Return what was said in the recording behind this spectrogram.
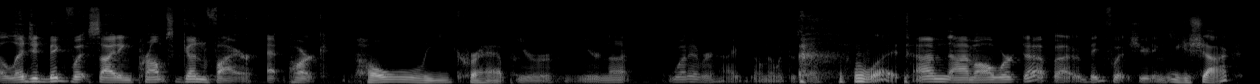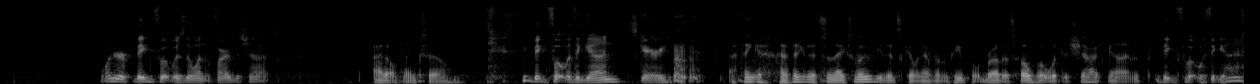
Alleged Bigfoot sighting prompts gunfire at park. Holy crap. You're you're not whatever. I don't know what to say. what? I'm I'm all worked up. Uh, Bigfoot shootings. You shocked? Wonder if Bigfoot was the one that fired the shots. I don't think so. Bigfoot with a gun, scary. I think I think that's the next movie that's coming out from the people that brought us Hobo with the shotgun. Bigfoot with a gun.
